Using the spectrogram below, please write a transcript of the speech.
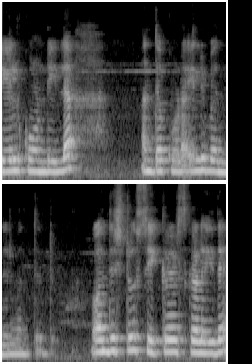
ಹೇಳ್ಕೊಂಡಿಲ್ಲ ಅಂತ ಕೂಡ ಇಲ್ಲಿ ಬಂದಿರುವಂಥದ್ದು. ಒಂದಿಷ್ಟು ಸೀಕ್ರೆಟ್ಸ್ಗಳಿದೆ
